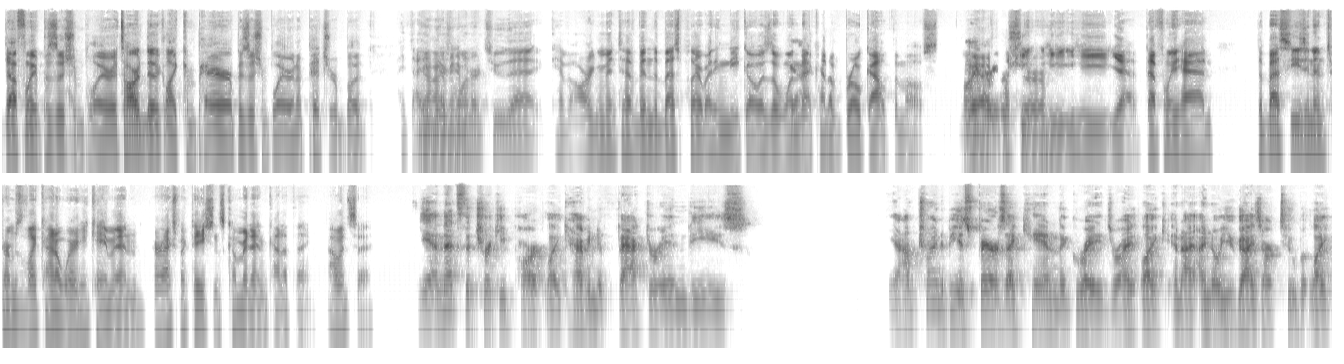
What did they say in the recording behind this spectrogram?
definitely a position player. It's hard to like compare a position player and a pitcher, but I, I think there's I mean? one or two that have argument to have been the best player, but I think Nico is the one yeah. that kind of broke out the most. Yeah, like he, sure. he he yeah, definitely had the best season in terms of like kind of where he came in or expectations coming in kind of thing. I would say. Yeah, and that's the tricky part, like having to factor in these. Yeah, I'm trying to be as fair as I can in the grades, right? Like, and I, I know you guys are too, but like,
